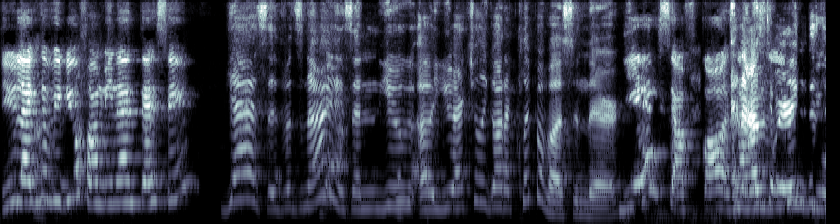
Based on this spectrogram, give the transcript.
Do you like the video of amina and tessie yes it was nice. And you uh, you actually got a clip of us in there. Yes of course. And I i was wearing this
